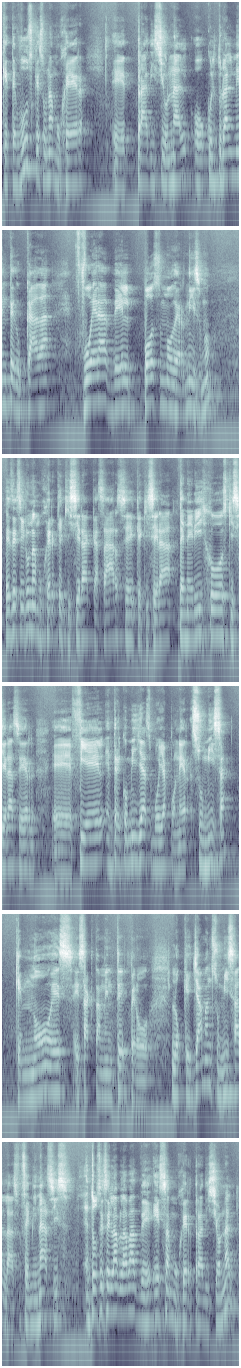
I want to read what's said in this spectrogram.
que te busques una mujer eh, tradicional o culturalmente educada fuera del posmodernismo, es decir, una mujer que quisiera casarse, que quisiera tener hijos, quisiera ser eh, fiel, entre comillas voy a poner sumisa, que no es exactamente, pero lo que llaman sumisa las feminazis. Entonces él hablaba de esa mujer tradicional,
